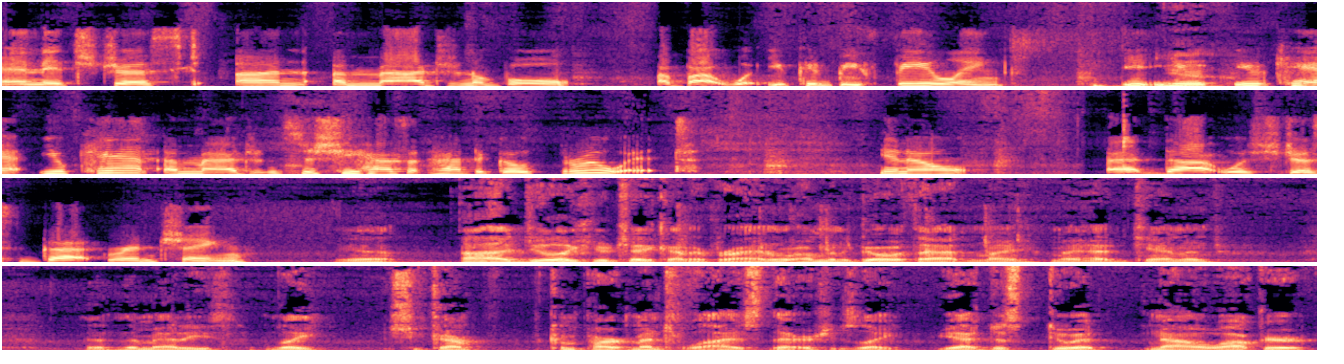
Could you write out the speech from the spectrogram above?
and it's just unimaginable about what you could be feeling. You, Yeah. you you can't you can't imagine since she hasn't had to go through it. You know, uh, that was just gut wrenching. Yeah, I I do like your take on it, Brian. I'm going to go with that in my my head canon. The, the Maddie's like she com- compartmentalized there. She's like, yeah, just do it now, Walker.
